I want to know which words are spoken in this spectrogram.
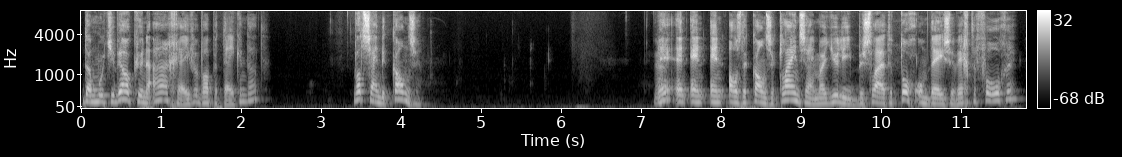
dan moet je wel kunnen aangeven, wat betekent dat? Wat zijn de kansen? Ja. En, en, en als de kansen klein zijn, maar jullie besluiten toch om deze weg te volgen,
